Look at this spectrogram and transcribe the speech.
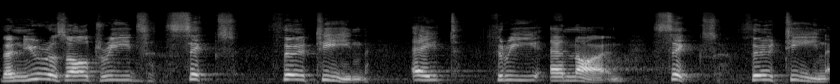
the new result reads 6, 13, 8, 3, and 9. 6, 13,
